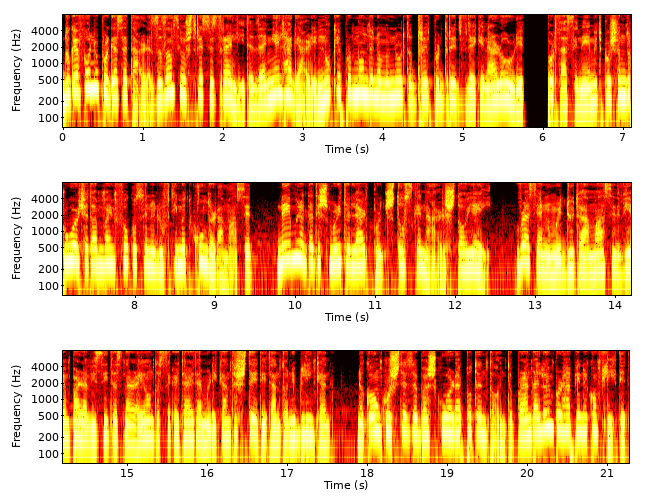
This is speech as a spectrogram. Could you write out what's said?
Duke folur për gazetarët, zëdhënësi i ushtrisë izraelite, Daniel Hagari, nuk e përmendi në mënyrë të drejtpërdrejtë vdekjen e Arourit, por tha se ne jemi të përqendruar që ta mbajmë fokusin në luftimet kundër Hamasit. Ne jemi në gatishmëri të lartë për çdo skenar, shtoi ai. Vrasja e numrit dy të Hamasit vjen para vizitës në rajon të sekretarit amerikan të Shtetit, Antony Blinken, në kohën kur Shtetet e Bashkuara po tentojnë të parandalojnë përhapjen e konfliktit,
